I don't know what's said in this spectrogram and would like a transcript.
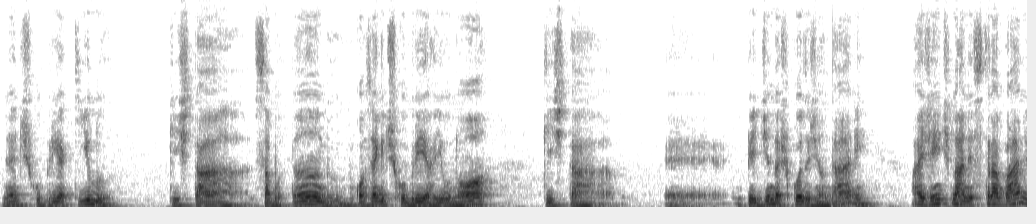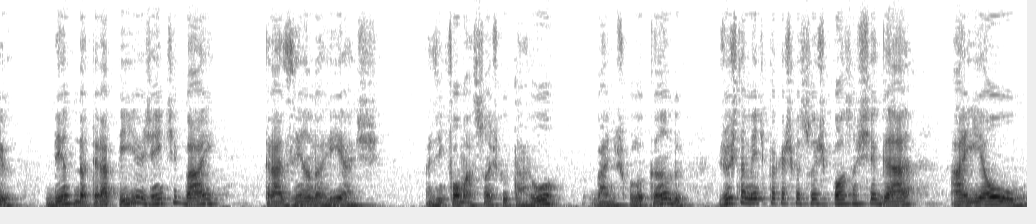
né, descobrir aquilo que está sabotando, não consegue descobrir aí o nó que está é, impedindo as coisas de andarem, a gente lá nesse trabalho, dentro da terapia, a gente vai trazendo aí as, as informações que o tarô vai nos colocando, justamente para que as pessoas possam chegar aí ao,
